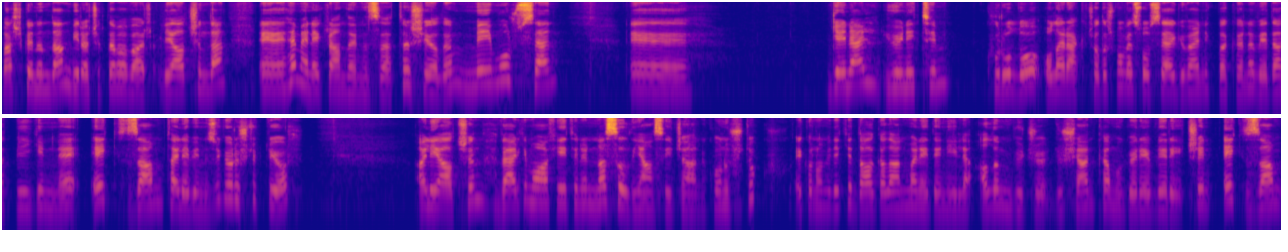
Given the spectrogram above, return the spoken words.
Başkanından bir açıklama var Yalçın'dan. Ee, hemen ekranlarınıza taşıyalım. Memur sen e, genel yönetim kurulu olarak Çalışma ve Sosyal Güvenlik Bakanı Vedat Bilgin'le ek zam talebimizi görüştük diyor. Ali Yalçın, vergi muafiyetinin nasıl yansıyacağını konuştuk. Ekonomideki dalgalanma nedeniyle alım gücü düşen kamu görevleri için ek zam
